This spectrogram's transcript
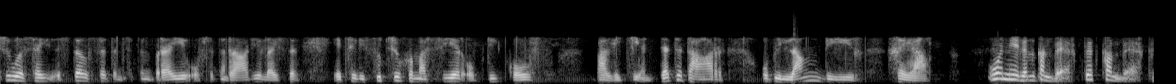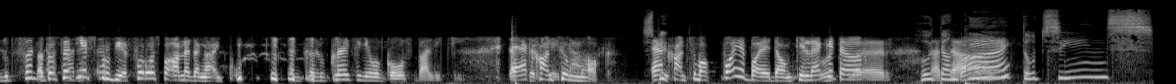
so sy stil sit en sit en brei of sit en radio luister, het sy die voet so gemasseer op die golfballetjie en dit het haar op die lang duur gehelp. O nee, dit kan werk. Dit kan werk. Loop vind Laat ons dit eers is probeer voor ons by ander dinge uitkom. Kan loop kry vir jou 'n golfballetjie. Dat Ek gaan so daar. maak. Ek gaan so maak. Baie baie dankie. Lekker Goed, dag. Goed, Tada. dankie. Totsiens.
